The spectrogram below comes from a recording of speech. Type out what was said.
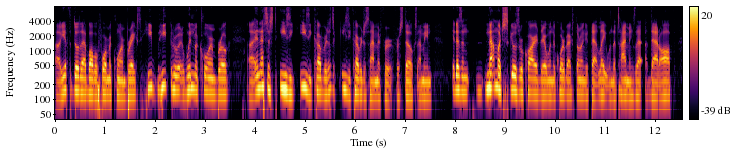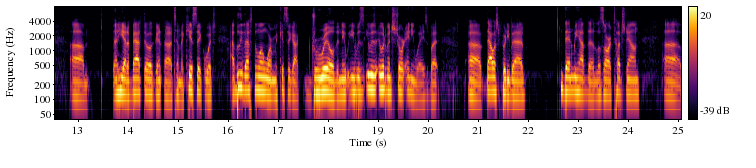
Uh, you have to throw that ball before McLaurin breaks. He he threw it when McLaurin broke, uh, and that's just easy easy coverage. That's an easy coverage assignment for for Stokes. I mean, it doesn't not much skills required there when the quarterback's throwing it that late when the timing's that that off. Um, he had a bad throw against, uh, to McKissick, which I believe that's the one where McKissick got drilled, and it, was it was it would have been short anyways, but uh, that was pretty bad. Then we have the Lazard touchdown, uh,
